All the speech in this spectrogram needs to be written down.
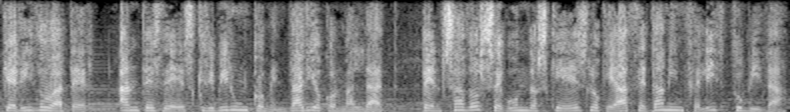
Querido Ater, antes de escribir un comentario con maldad, pensa dos segundos qué es lo que hace tan infeliz tu vida.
